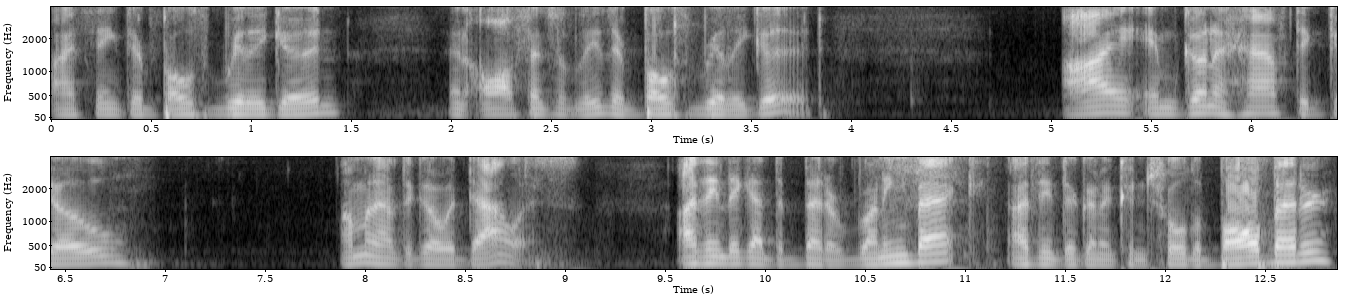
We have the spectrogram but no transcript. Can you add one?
I think they're both really good, and offensively, they're both really good. I am gonna have to go. I'm gonna have to go with Dallas. I think they got the better running back. I think they're gonna control the ball better.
